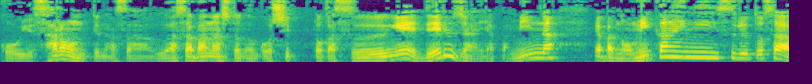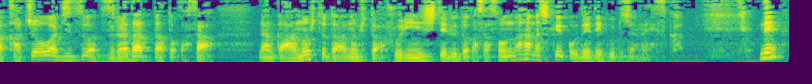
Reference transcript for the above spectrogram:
こういうサロンってのはさ、噂話とかゴシップとかすげえ出るじゃん。やっぱみんな、やっぱ飲み会にするとさ、課長は実はズラだったとかさ、なんかあの人とあの人は不倫してるとかさ、そんな話結構出てくるじゃないですか。ね、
